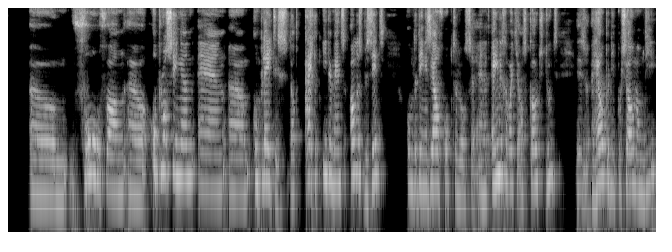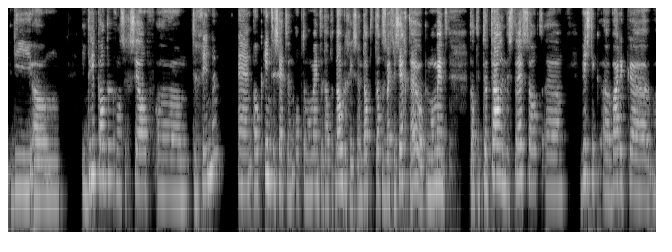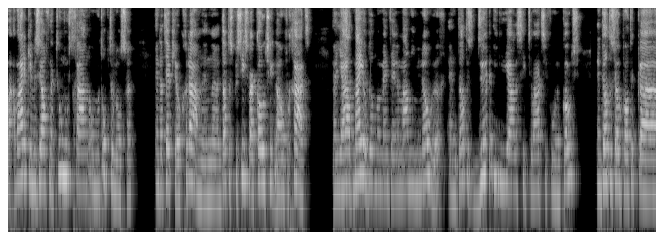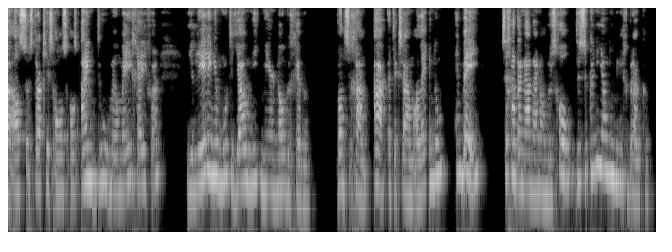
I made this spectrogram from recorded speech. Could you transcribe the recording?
um, vol van uh, oplossingen en um, compleet is. Dat eigenlijk ieder mens alles bezit om de dingen zelf op te lossen. En het enige wat je als coach doet, is helpen die persoon om die, die um, die drie kanten van zichzelf te vinden. En ook in te zetten op de momenten dat het nodig is. En dat, dat is wat je zegt. Hè? Op het moment dat ik totaal in de stress zat, wist ik uh, waar, ik, uh, waar ik in mezelf naartoe moest gaan om het op te lossen. En dat heb je ook gedaan. En dat is precies waar coaching over gaat. je had mij op dat moment helemaal niet meer nodig. En dat is de ideale situatie voor een coach. En dat is ook wat ik als, strakjes als, als einddoel wil meegeven. Je leerlingen moeten jou niet meer nodig hebben. Want ze gaan A, het examen alleen doen. En B, ze gaan daarna naar een andere school. Dus ze kunnen jou niet meer gebruiken.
